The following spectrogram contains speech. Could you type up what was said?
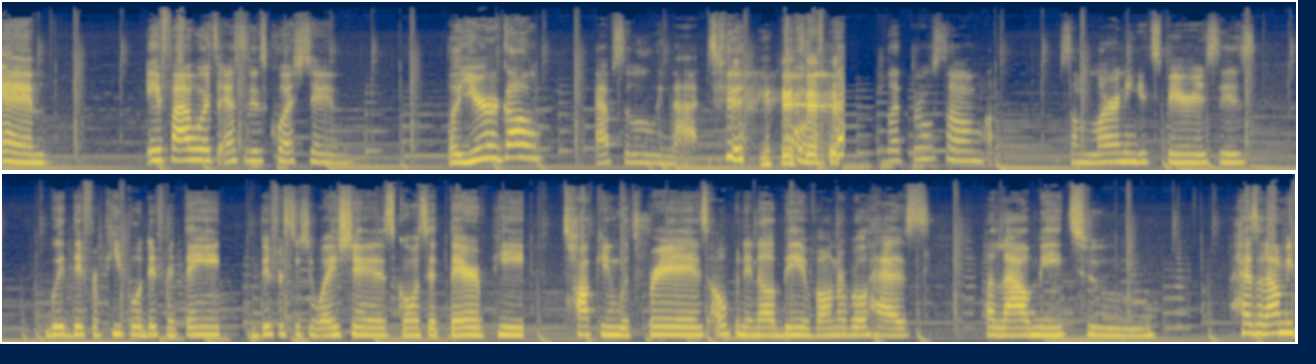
And if I were to answer this question a year ago, absolutely not. but through some some learning experiences with different people, different things, different situations, going to therapy, talking with friends, opening up, being vulnerable has allowed me to has allowed me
